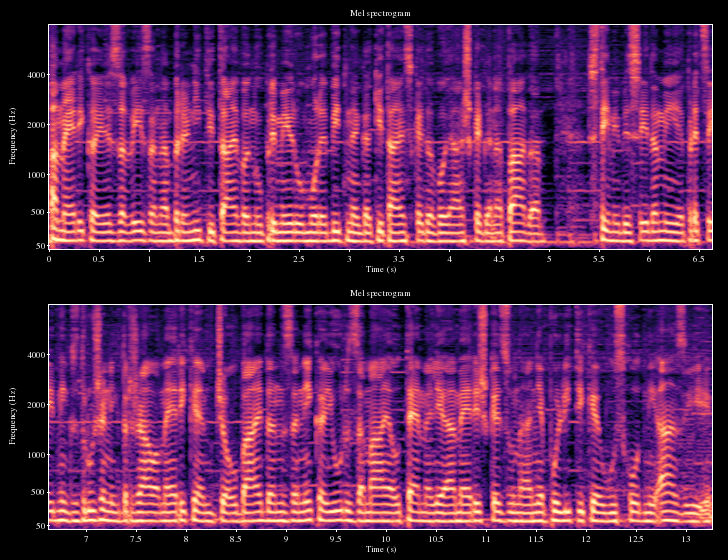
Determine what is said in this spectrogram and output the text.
Amerika je zavezana braniti Tajvan v primeru morebitnega kitajskega vojaškega napada. S temi besedami je predsednik Združenih držav Amerike Joe Biden za nekaj ur zamajal temelje ameriške zunanje politike v vzhodni Aziji.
